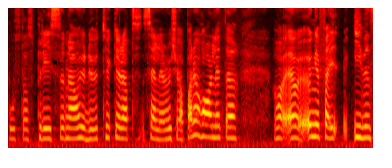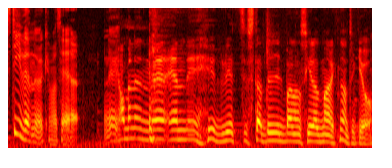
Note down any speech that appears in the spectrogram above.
bostadspriserna och hur du tycker att säljare och köpare har lite, har, är ungefär even Steven nu kan man säga. Ja, men en, en hyggligt stabil, balanserad marknad tycker jag.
